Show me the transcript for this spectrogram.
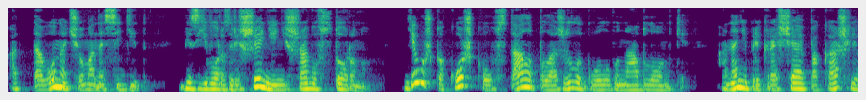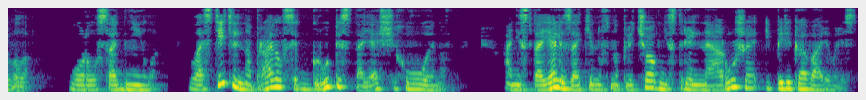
от того, на чем она сидит, без его разрешения ни шагу в сторону. Девушка-кошка устало положила голову на обломки. Она, не прекращая, покашливала, горло соднило. Властитель направился к группе стоящих воинов. Они стояли, закинув на плечо огнестрельное оружие, и переговаривались.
